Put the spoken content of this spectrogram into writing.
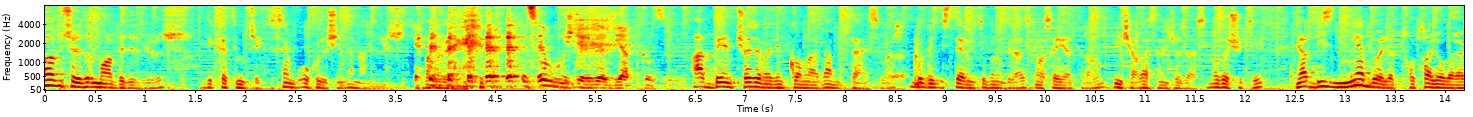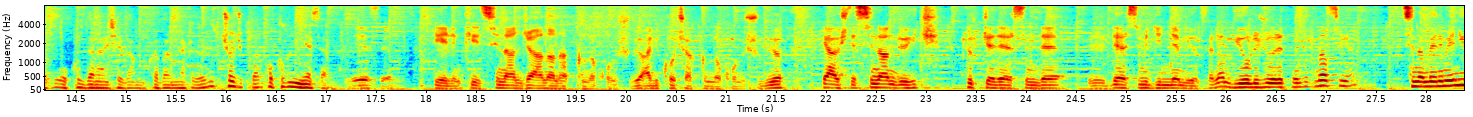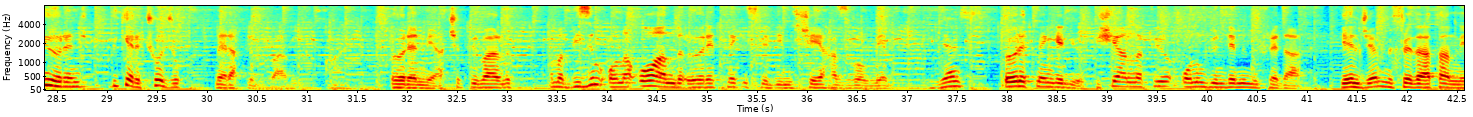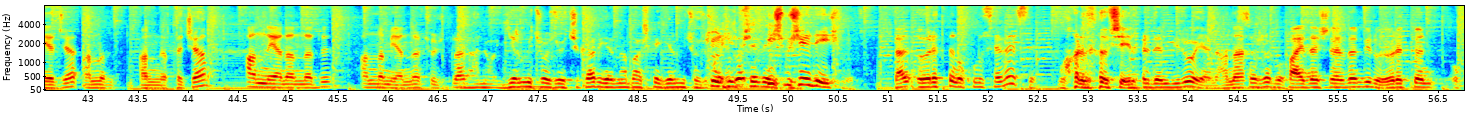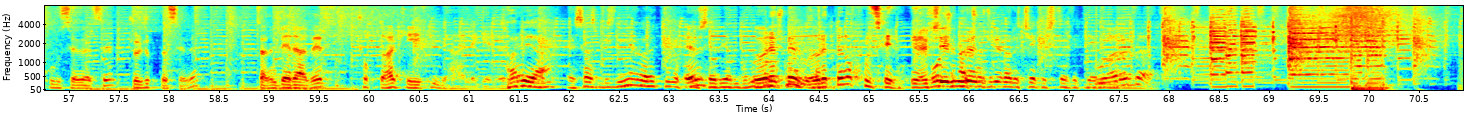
Abi bir süredir muhabbet ediyoruz. Dikkatimi çekti. Sen bu okul işinden anlıyorsun. Bana ver. Sen bu işlere biraz yatkınsın. Abi benim çözemediğim konulardan bir tanesi var. Bugün isterim ki bunu biraz masaya yatıralım. İnşallah sen çözersin. O da şu ki, ya biz niye böyle total olarak okul denen şeyden bu kadar nefret ediyoruz? Çocuklar okulu niye sevmez? Neyse. Diyelim ki Sinan Canan hakkında konuşuluyor, Ali Koç hakkında konuşuluyor. Ya işte Sinan diyor hiç Türkçe dersinde e, dersimi dinlemiyor falan. Biyoloji öğretmeni nasıl ya? Sinan benim en iyi öğrenci. Bir kere çocuk meraklı bir varlık. Öğrenmeye açık bir varlık. Ama bizim ona o anda öğretmek istediğimiz şeye hazır olmayabilir. Yes. Öğretmen geliyor, bir şey anlatıyor, onun gündemi müfredatı. Geleceğim, müfredatı anlayacağım, anla- anlatacağım. Anlayan anladı, anlamayanlar çocuklar. Yani o 20 çocuğu çıkar yerine başka 20 çocuk. Çocuklar Hiçbir şey değil. hiçbir şey değişmeyecek. Ben öğretmen okulu severse, bu arada şeylerden biri o yani ana Sırrı bu. paydaşlardan biri o. Öğretmen okulu severse çocuk da sever. Yani beraber çok daha keyifli bir hale gelir. Tabii ya. Esas biz niye öğretmen okulu Evet. seviyoruz? Bunu öğretmen, öğretmen okulu sevmiyor. Her Boşuna önce- çocukları çekiştirdik. Bu yerine. arada.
